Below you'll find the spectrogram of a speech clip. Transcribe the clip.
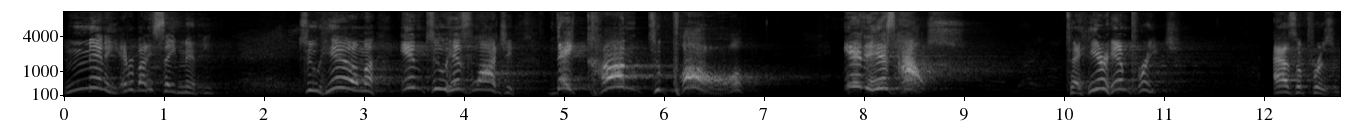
many, everybody say many, to him into his lodging. They come to Paul in his house to hear him preach as a prisoner.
